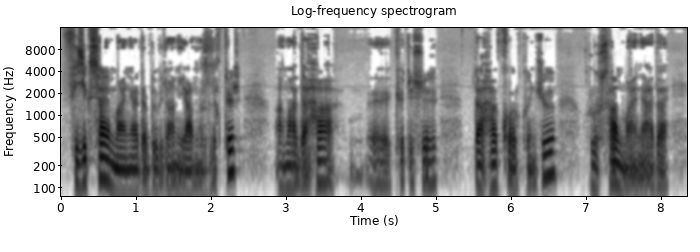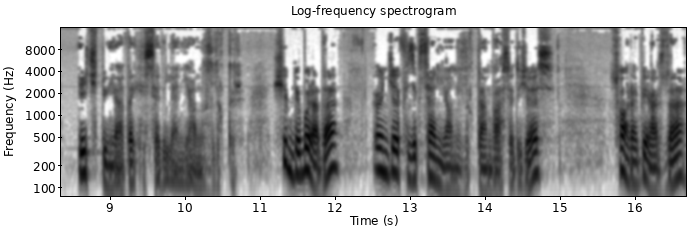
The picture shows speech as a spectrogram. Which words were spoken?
fiziksel manada duyulan yalnızlıktır ama daha e, kötüsü daha korkuncu ruhsal manada, iç dünyada hissedilen yalnızlıktır. Şimdi burada önce fiziksel yalnızlıktan bahsedeceğiz. Sonra biraz da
